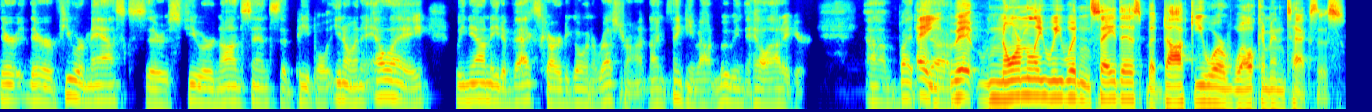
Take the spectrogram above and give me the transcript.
there there are fewer masks. There's fewer nonsense of people. You know, in L.A., we now need a vax card to go in a restaurant, and I'm thinking about moving the hell out of here. Uh, but hey, uh, it, normally we wouldn't say this, but Doc, you are welcome in Texas.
